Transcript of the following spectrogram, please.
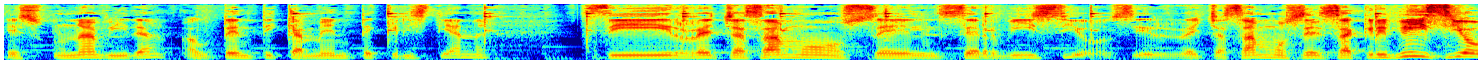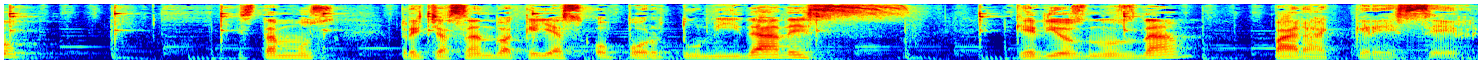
es una vida auténticamente cristiana. Si rechazamos el servicio, si rechazamos el sacrificio, estamos rechazando aquellas oportunidades que Dios nos da para crecer.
